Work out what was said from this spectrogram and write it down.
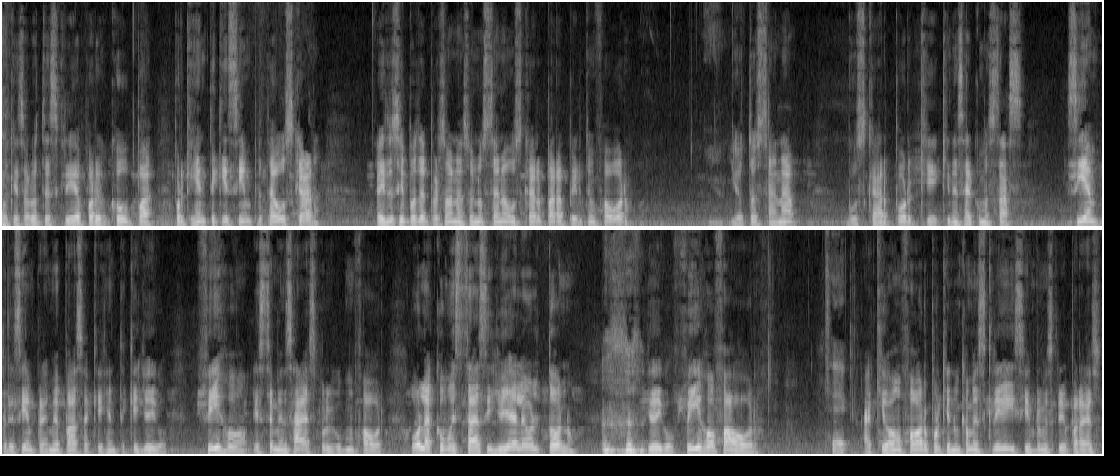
O que solo te escribe por culpa. Porque gente que siempre te va a buscar. Hay dos tipos de personas. Unos están a buscar para pedirte un favor. Y otros están a buscar porque quieren saber cómo estás. Siempre, siempre. A mí me pasa que hay gente que yo digo, fijo, este mensaje es porque un favor. Hola, ¿cómo estás? Y yo ya leo el tono. Yo digo, fijo, favor. Sí. Aquí va un favor porque nunca me escribe y siempre me escribe para eso.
